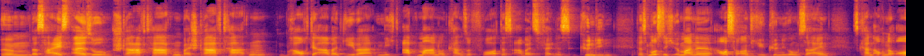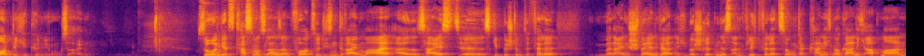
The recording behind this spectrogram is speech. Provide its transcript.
das heißt also, Straftaten, bei Straftaten braucht der Arbeitgeber nicht abmahnen und kann sofort das Arbeitsverhältnis kündigen. Das muss nicht immer eine außerordentliche Kündigung sein, es kann auch eine ordentliche Kündigung sein. So, und jetzt tasten wir uns langsam vor zu diesen drei Mal. Also das heißt, äh, es gibt bestimmte Fälle, wenn ein Schwellenwert nicht überschritten ist an Pflichtverletzungen, da kann ich noch gar nicht abmahnen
